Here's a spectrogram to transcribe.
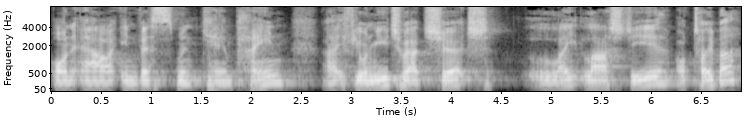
on our investment campaign. Uh, if you're new to our church, late last year, October,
